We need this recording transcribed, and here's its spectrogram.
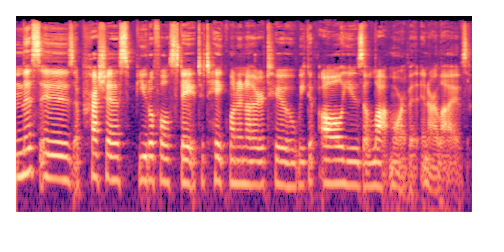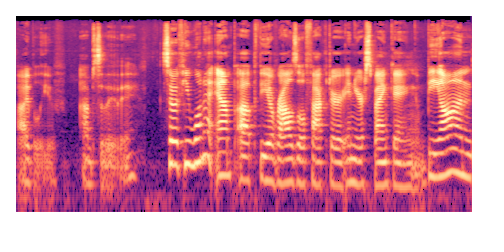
And this is a precious, beautiful state to take one another to. We could all use a lot more of it in our lives, I believe. Absolutely. So, if you want to amp up the arousal factor in your spanking beyond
